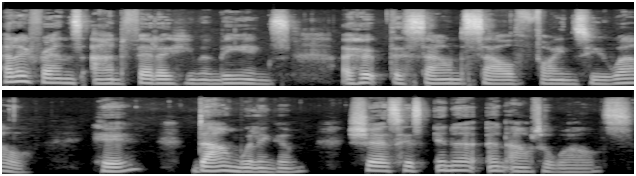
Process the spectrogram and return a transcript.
Hello, friends and fellow human beings. I hope this sound salve finds you well. Here, Dan Willingham shares his inner and outer worlds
